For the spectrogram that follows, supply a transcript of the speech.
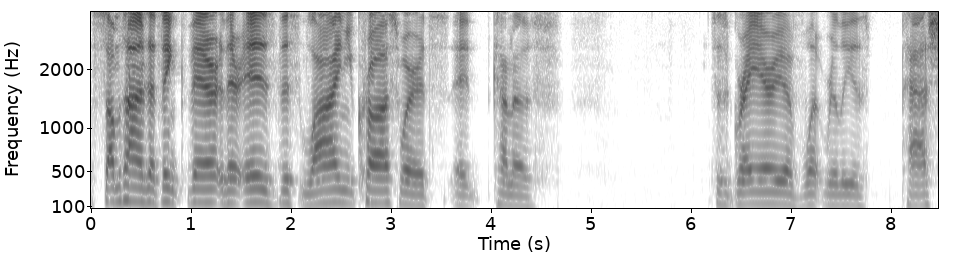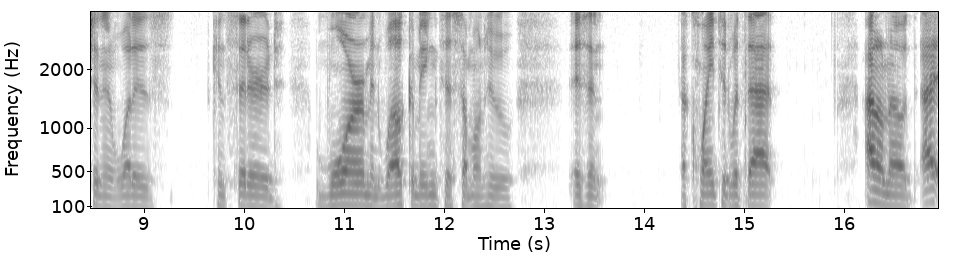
Sometimes I think there there is this line you cross where it's it kind of it's this gray area of what really is passion and what is considered warm and welcoming to someone who isn't acquainted with that. I don't know. I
